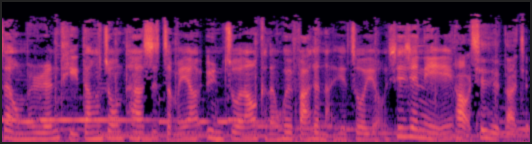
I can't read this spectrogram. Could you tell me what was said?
在我们人体当中它是怎么样运作，然后可能会发生哪些作用。谢谢你，好，谢谢大家。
